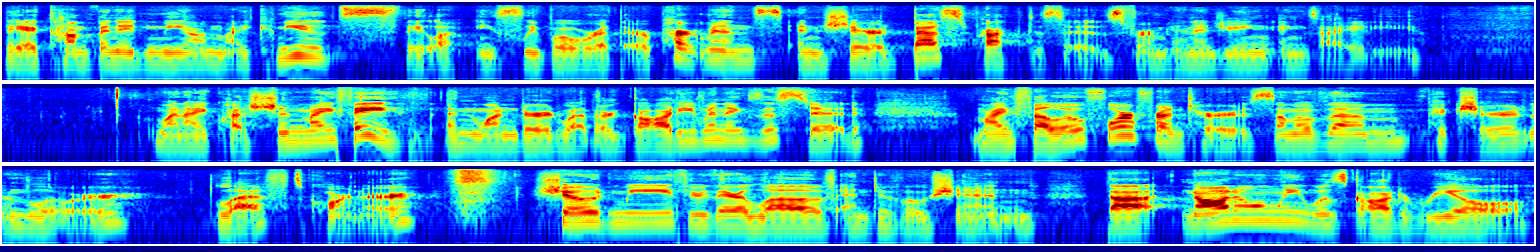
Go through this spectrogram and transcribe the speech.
They accompanied me on my commutes, they let me sleep over at their apartments, and shared best practices for managing anxiety. When I questioned my faith and wondered whether God even existed, my fellow forefronters, some of them pictured in the lower left corner, showed me through their love and devotion that not only was God real,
